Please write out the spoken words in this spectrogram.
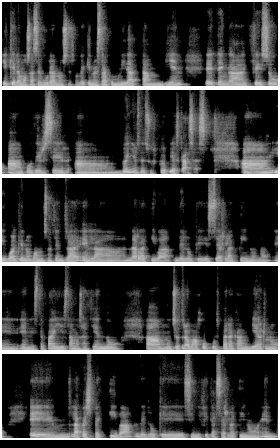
y queremos asegurarnos eso, de que nuestra comunidad también eh, tenga acceso a poder ser ah, dueños de sus propias casas. Ah, igual que nos vamos a centrar en la narrativa de lo que es ser latino ¿no? en, este país. Estamos haciendo ah, mucho trabajo pues, para cambiar ¿no? Em, la perspectiva de lo que significa ser latino en,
